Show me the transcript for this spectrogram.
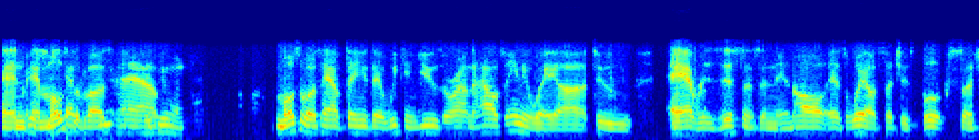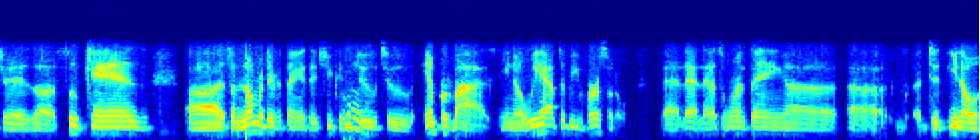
and and most of us have most of us have things that we can use around the house anyway uh, to add resistance and, and all as well, such as books, such as uh, soup cans. Uh, it's a number of different things that you can Hmm. do to improvise. You know, we have to be versatile. That that that's one thing. Uh, uh, to, you know,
